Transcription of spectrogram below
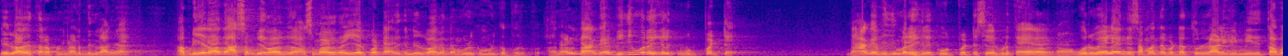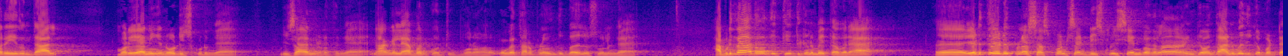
நிர்வாக தரப்பில் நடந்துக்கிறாங்க. அப்படி ஏதாவது அசம்பியமாக அசம்பாவிதம் ஏற்பட்டால் அதுக்கு நிர்வாகம் தான் முழுக்க முழுக்க பொறுப்பு. அதனால் நாங்கள் விதிமுறைகளுக்கு உட்பட்டு நாங்கள் விதிமுறைகளுக்கு உட்பட்டு செயல்பட தயாராக இருக்கோம். ஒருவேளை இந்த சம்மந்தப்பட்ட தொழிலாளிகள் மீது தவறு இருந்தால் முறையாக நீங்கள் நோட்டீஸ் கொடுங்க விசாரணை நடத்துங்க நாங்கள் லேபர் கோர்ட்டுக்கு போகிறோம் உங்கள் தரப்பில் வந்து பதிலை சொல்லுங்கள் அப்படி தான் அதை வந்து தீர்த்துக்கணுமே தவிர எடுத்த எடுப்பில் சஸ்பென்ஷன் டிஸ்மிஸ் என்பதெல்லாம் இங்கே வந்து அனுமதிக்கப்பட்ட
